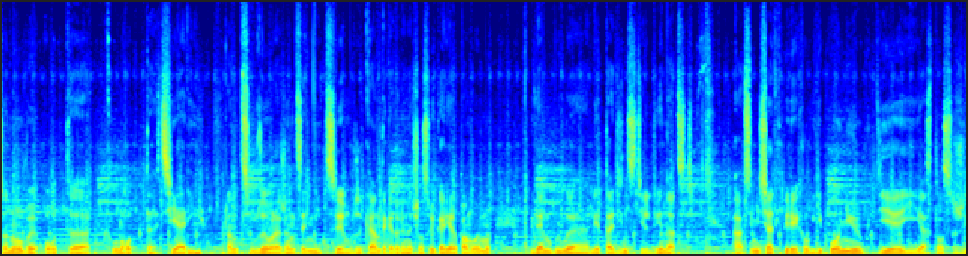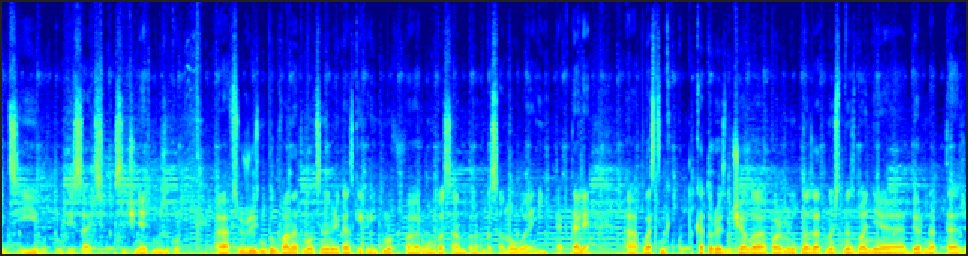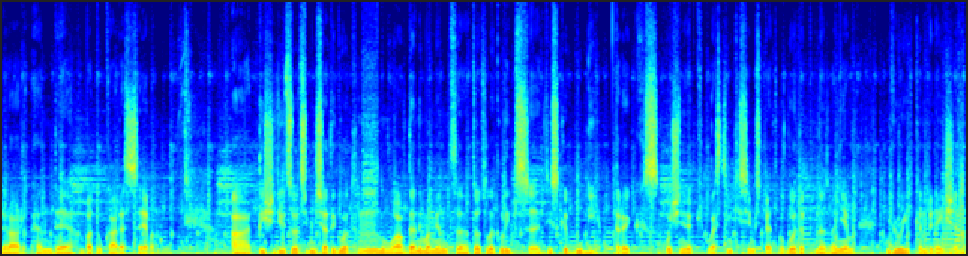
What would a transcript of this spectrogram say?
Босса-новы от э, Клод Тиари, француза, уроженца Ниццы, музыканта, который начал свою карьеру, по-моему, когда ему было лет 11 или 12. А в 70-х переехал в Японию, где и остался жить и писать, сочинять музыку. А всю жизнь был фанатом латиноамериканских ритмов, э, румба, самбо, босанова и так далее. А пластинка, которая звучала пару минут назад, носит название Бернард Жерар and the Batucada 7. А 1970 год, ну а в данный момент э, Total Eclipse Disco Boogie, трек с очень редкой пластинки 75 года под названием Great Combination.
